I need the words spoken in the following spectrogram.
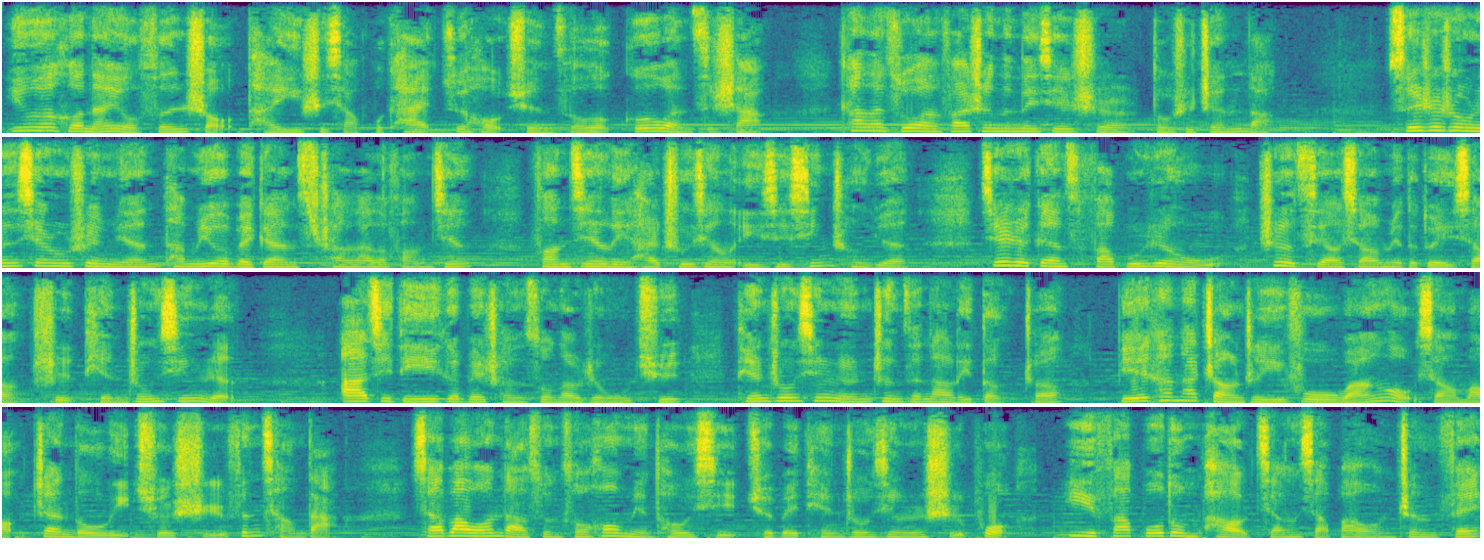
因为和男友分手，她一时想不开，最后选择了割腕自杀。看来昨晚发生的那些事都是真的。随着众人陷入睡眠，他们又被 Gans 传来了房间。房间里还出现了一些新成员。接着 Gans 发布任务，这次要消灭的对象是田中星人。阿纪第一个被传送到任务区，田中星人正在那里等着。别看他长着一副玩偶相貌，战斗力却十分强大。小霸王打算从后面偷袭，却被田中星人识破，一发波动炮将小霸王震飞。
